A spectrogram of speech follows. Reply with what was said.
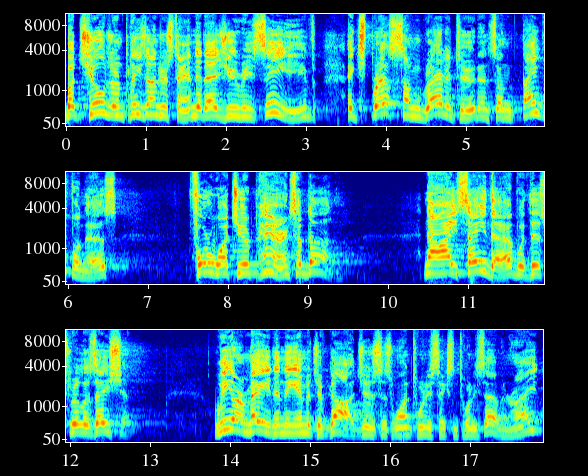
But children, please understand that as you receive, express some gratitude and some thankfulness for what your parents have done. Now, I say that with this realization we are made in the image of God, Genesis 1 26 and 27, right?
